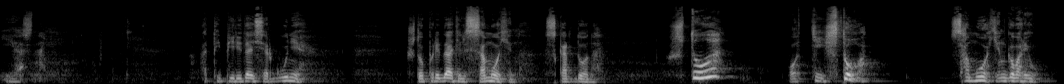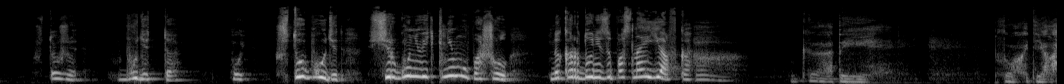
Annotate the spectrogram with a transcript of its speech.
Ясно. А ты передай Сергуне, что предатель Самохин с кордона. Что? Вот тебе что? Самохин, говорю. Что же будет-то? Ой, что будет? Сергуня ведь к нему пошел. На кордоне запасная явка. Гады. Плохо дело.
